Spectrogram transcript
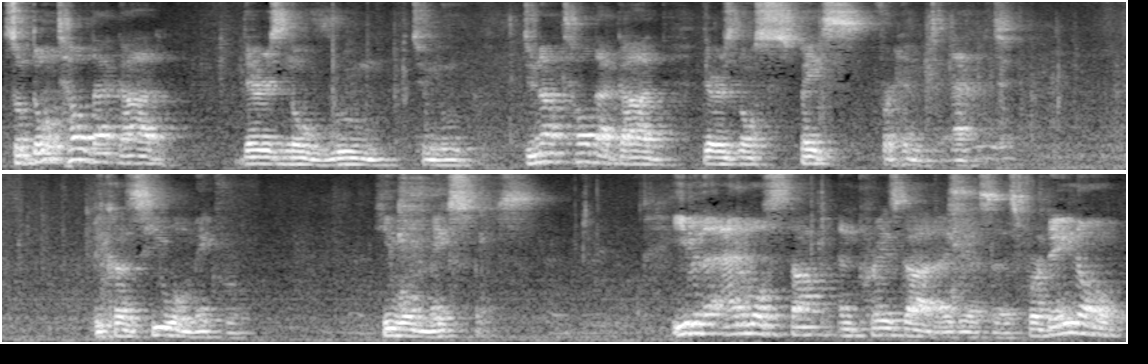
So don't tell that God there is no room to move. Do not tell that God there is no space for him to act. Because he will make room. He will make space. Even the animals stop and praise God, Isaiah says, for they know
